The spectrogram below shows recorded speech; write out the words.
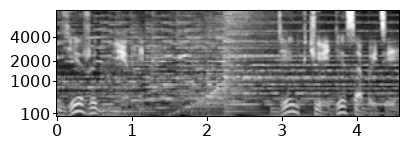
Ежедневник. День в череде событий.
